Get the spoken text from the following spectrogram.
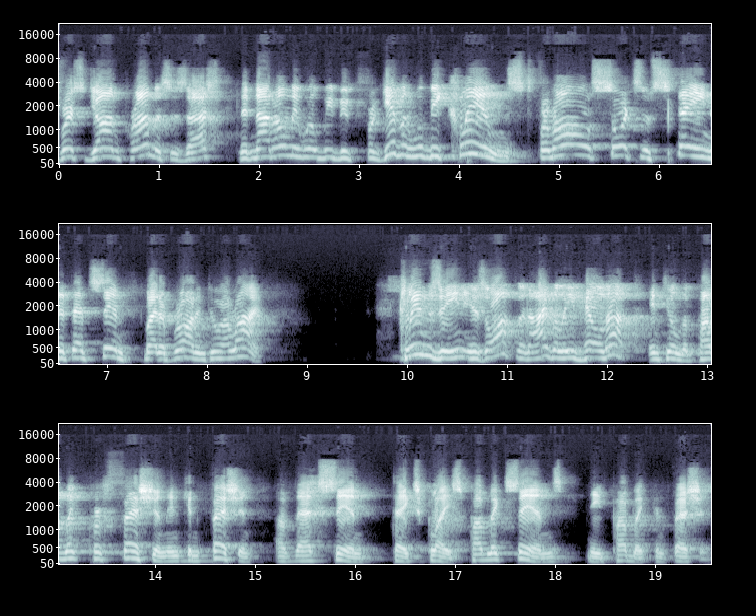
First John promises us that not only will we be forgiven, we'll be cleansed from all sorts of stain that that sin might have brought into our life. Cleansing is often, I believe, held up until the public profession and confession of that sin takes place. Public sins need public confession.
